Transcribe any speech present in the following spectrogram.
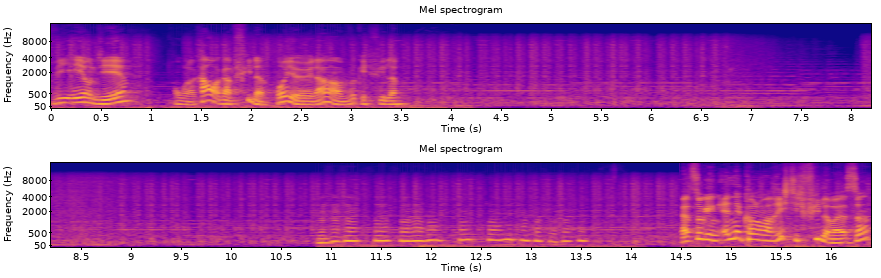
wie eh und je. Oh, da kamen gerade viele. Uiui, da waren wirklich viele. Erst so gegen Ende kommen mal richtig viele, weißt du?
